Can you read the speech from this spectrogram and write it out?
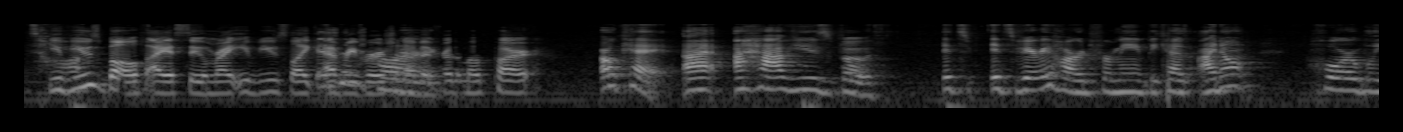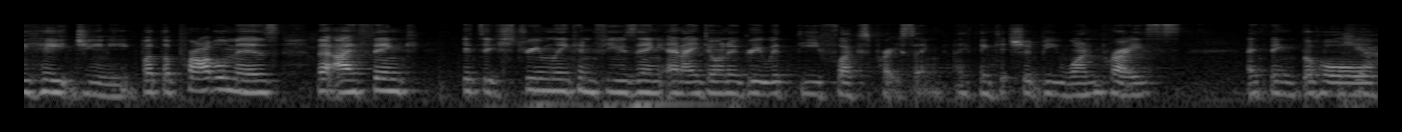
It's You've hard. used both, I assume, right? You've used like This every version of it for the most part. Okay, I I have used both. It's it's very hard for me because I don't horribly hate Genie, but the problem is that I think it's extremely confusing and I don't agree with the flex pricing. I think it should be one price. I think the whole Yeah.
